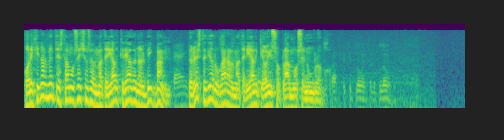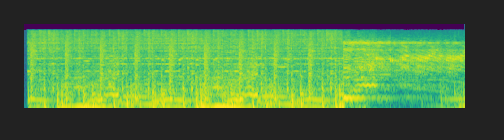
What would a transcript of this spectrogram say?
Originalmente estamos hechos del material creado en el Big Bang, pero este dio lugar al material que hoy soplamos en un globo.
